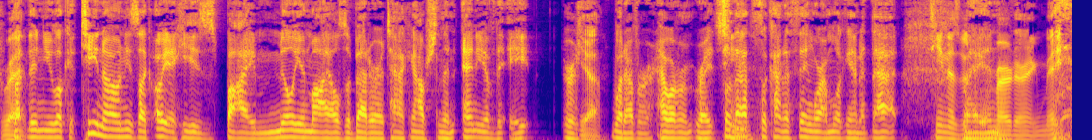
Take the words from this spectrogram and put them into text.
Right. But then you look at Tino and he's like, oh yeah, he's by million miles a better attacking option than any of the eight or Yeah. whatever, however, right? So that's the kind of thing where I'm looking at it that. Tino's been and- murdering me.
